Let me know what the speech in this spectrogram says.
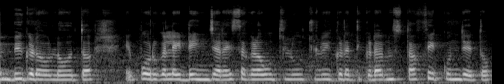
बिघडवलं होतं. हे पोरगं लई डेंजर आहे. सगळं उचलू उचलू इकडं तिकडं नुसता फेकून देतो.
